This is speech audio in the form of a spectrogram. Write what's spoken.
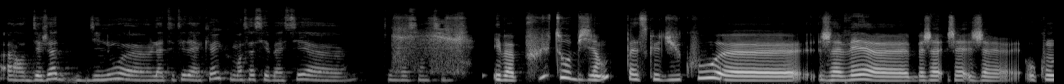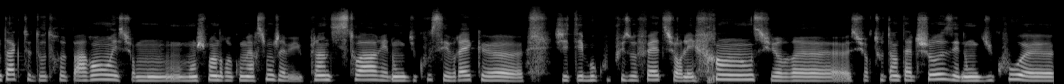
Alors déjà, dis-nous la tétée d'accueil, comment ça s'est passé ton ressenti? Eh ben plutôt bien parce que du coup euh, j'avais euh, ben, au contact d'autres parents et sur mon, mon chemin de reconversion j'avais eu plein d'histoires et donc du coup c'est vrai que euh, j'étais beaucoup plus au fait sur les freins sur euh, sur tout un tas de choses et donc du coup euh,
